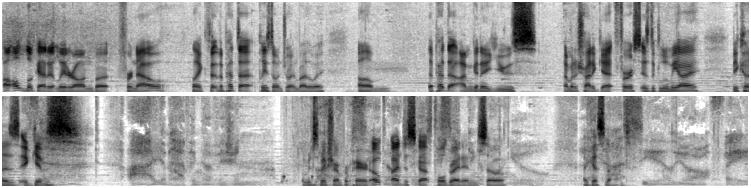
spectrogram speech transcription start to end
I'll, I'll look at it later on, but for now, like the, the pet that, please don't join by the way. Um, the pet that I'm gonna use, I'm gonna try to get first is the Gloomy Eye because it gives I am having a vision. let me just make sure i'm prepared. oh i just got pulled right in so i guess not. Seal your fate.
